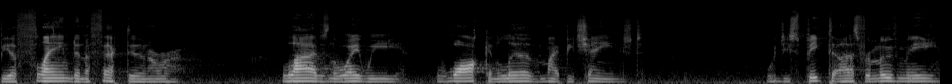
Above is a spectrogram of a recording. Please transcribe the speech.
be aflamed and affected, and our lives and the way we walk and live might be changed. Would you speak to us? Remove me.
